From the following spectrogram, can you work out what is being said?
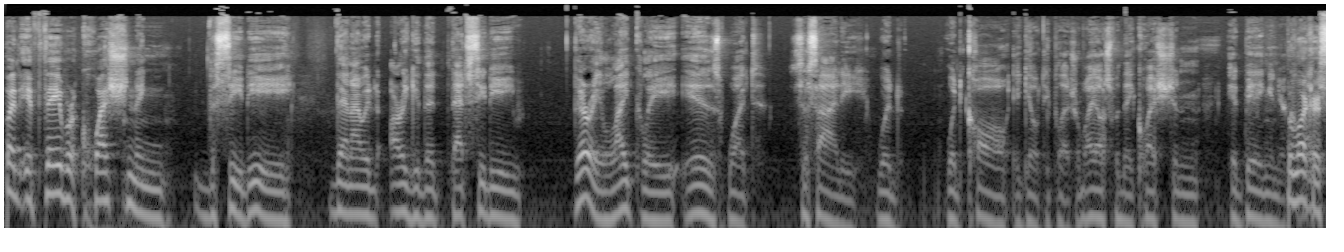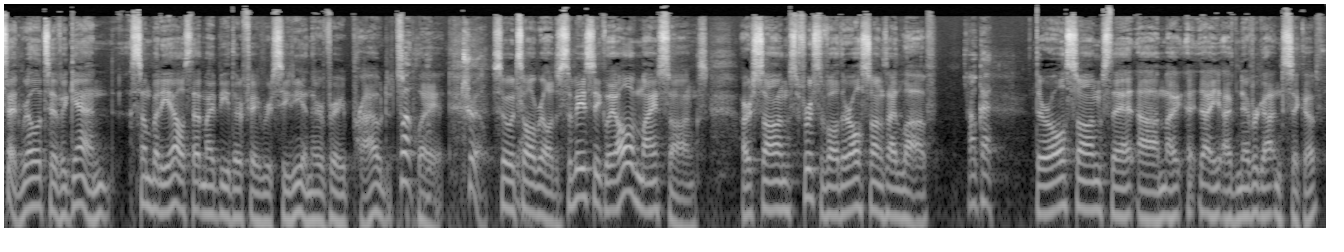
But if they were questioning the CD, then I would argue that that CD very likely is what society would would call a guilty pleasure. Why else would they question it being in your? But like I said, relative again, somebody else that might be their favorite CD, and they're very proud to Well, play it. true. So it's all relative. So basically, all of my songs are songs. First of all, they're all songs I love. okay, They're all songs that um, I, I, I've never gotten sick of.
